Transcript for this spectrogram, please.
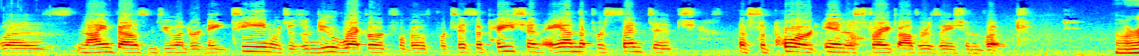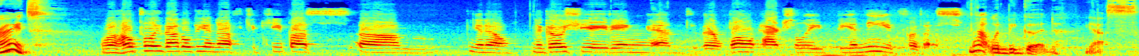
was 9,218, which is a new record for both participation and the percentage of support in a strike authorization vote. All right. Well, hopefully that'll be enough to keep us, um, you know, negotiating, and there won't actually be a need for this. That would be good. Yes.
